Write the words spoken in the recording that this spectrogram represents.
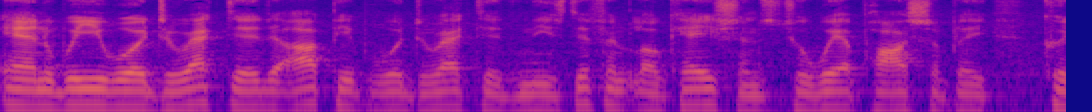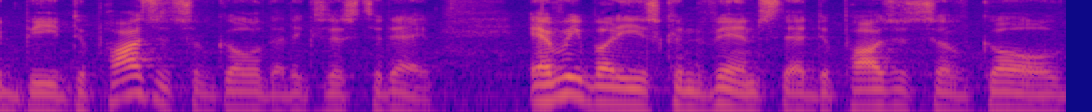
And we were directed, our people were directed in these different locations to where possibly could be deposits of gold that exist today. Everybody is convinced that deposits of gold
